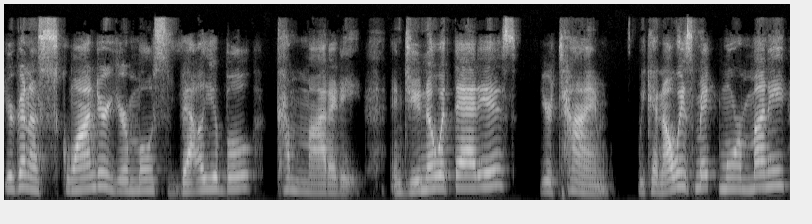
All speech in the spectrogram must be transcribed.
You're going to squander your most valuable commodity. And do you know what that is? Your time. We can always make more money,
